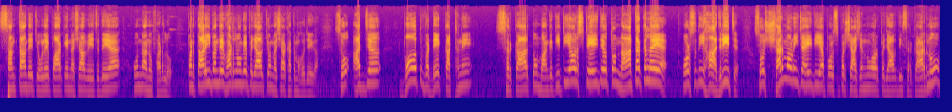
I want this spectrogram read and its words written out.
ਸੰਤਾਂ ਦੇ ਚੋਲੇ ਪਾ ਕੇ ਨਸ਼ਾ ਵੇਚਦੇ ਆ, ਉਹਨਾਂ ਨੂੰ ਫੜ ਲਓ। 45 ਬੰਦੇ ਫੜ ਲਓਗੇ, ਪੰਜਾਬ ਚੋਂ ਨਸ਼ਾ ਖਤਮ ਹੋ ਜਾਏਗਾ। ਸੋ ਅੱਜ ਬਹੁਤ ਵੱਡੇ ਇਕੱਠ ਨੇ ਸਰਕਾਰ ਤੋਂ ਮੰਗ ਕੀਤੀ ਹੈ ਔਰ ਸਟੇਜ ਦੇ ਉੱਤੋਂ ਨਾਂ ਤੱਕ ਲਏ ਹੈ ਪੁਲਿਸ ਦੀ ਹਾਜ਼ਰੀ 'ਚ। ਸੋ ਸ਼ਰਮ ਆਉਣੀ ਚਾਹੀਦੀ ਹੈ ਪੁਲਿਸ ਪ੍ਰਸ਼ਾਸਨ ਨੂੰ ਔਰ ਪੰਜਾਬ ਦੀ ਸਰਕਾਰ ਨੂੰ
